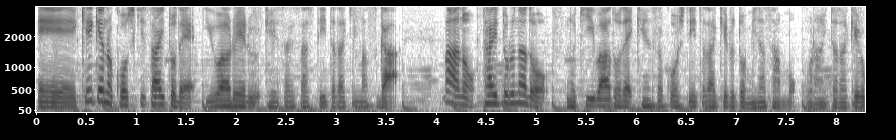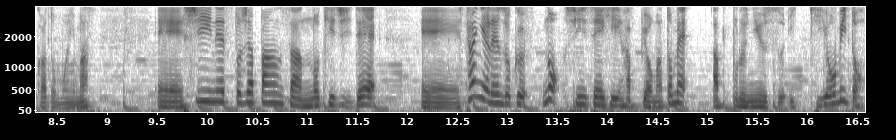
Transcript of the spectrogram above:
えー、KK の公式サイトで URL 掲載させていただきますが、まあ、あのタイトルなどのキーワードで検索をしていただけると皆さんもご覧いただけるかと思います。えー、C ネットジャパンさんの記事で、えー3夜連続の新製品発表まとめ、Apple ニュース一気読みと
